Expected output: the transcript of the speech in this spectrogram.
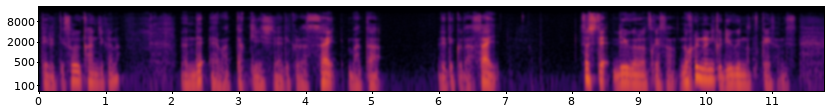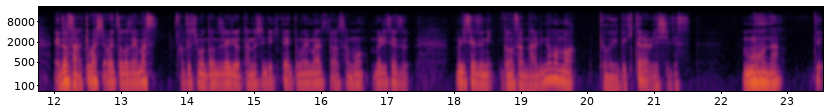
てるってそういう感じかななんで、えー、全く気にしないでくださいまた出てくださいそして、竜宮の使いさん。残りの2個、竜宮の使いさんです。えー、ドンさん、明けましておめでとうございます。今年もドンズレディを楽しんでいきたいと思います。ドンさんも無理せず、無理せずに、ドンさんのありのまま共有できたら嬉しいです。もうなんて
